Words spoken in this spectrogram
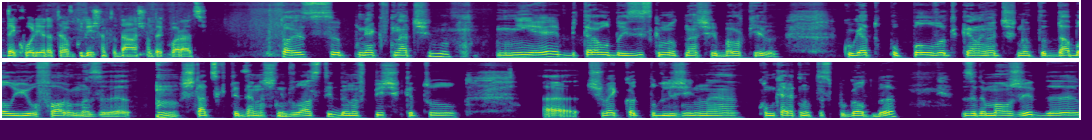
декларирате в годишната данъчна декларация. Тоест, по някакъв начин, ние би трябвало да изискаме от нашия брокер, когато попълва така наречената W форма за щатските данъчни власти, да навпише като а, човек, който подлежи на конкретната спогодба, за да може да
